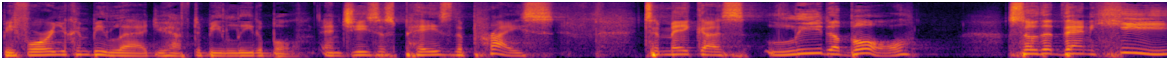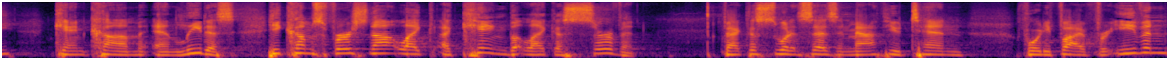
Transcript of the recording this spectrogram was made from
Before you can be led, you have to be leadable. And Jesus pays the price to make us leadable so that then he can come and lead us. He comes first not like a king, but like a servant. In fact, this is what it says in Matthew 10 45. For even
